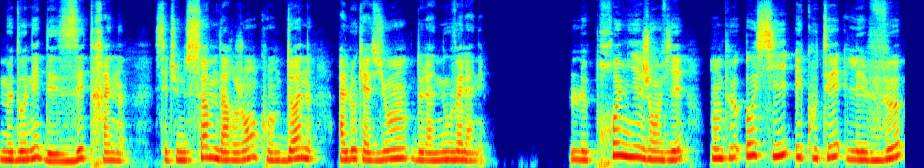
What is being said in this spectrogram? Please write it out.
me donnait des étrennes. C'est une somme d'argent qu'on donne à l'occasion de la nouvelle année. Le 1er janvier, on peut aussi écouter les vœux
